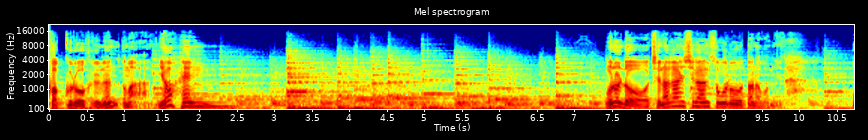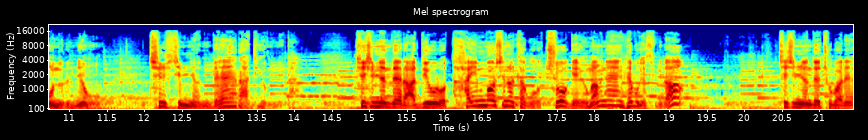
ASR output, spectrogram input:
거꾸로 흐르는 음악 여행. 오늘도 지나간 시간 속으로 떠나봅니다. 오늘은요, 70년대 라디오입니다. 70년대 라디오로 타임머신을 타고 추억의 음악여행 해보겠습니다. 70년대 초반에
